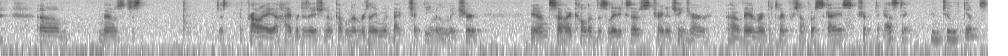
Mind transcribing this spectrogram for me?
um, and that was just probably a hybridization of a couple numbers. I even went back and checked the email to make sure. And so I called up this lady because I was trying to change our uh, van rental time for Southwest Skies trip to Aztec in two weekends.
